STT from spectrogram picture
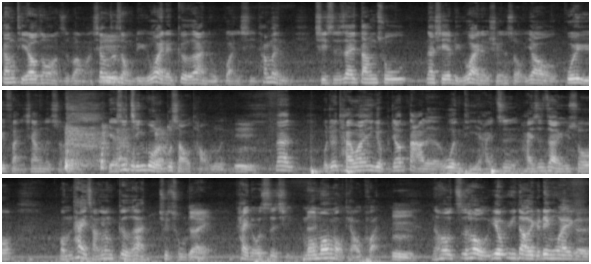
刚提到中华职棒嘛，像这种旅外的个案的关系，他们其实在当初那些旅外的选手要归于返乡的时候，也是经过了不少讨论。嗯，那我觉得台湾一个比较大的问题，还是还是在于说，我们太常用个案去处理对，太多事情，某某某条款，嗯，然后之后又遇到一个另外一个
